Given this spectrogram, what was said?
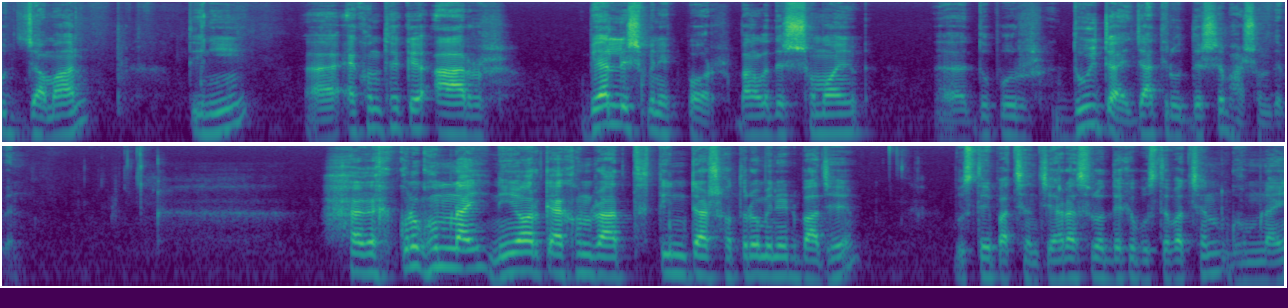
উজ্জামান, তিনি এখন থেকে আর বিয়াল্লিশ মিনিট পর বাংলাদেশ সময় দুপুর দুইটায় জাতির উদ্দেশ্যে ভাষণ দেবেন। কোনো ঘুম নাই। নিউ ইয়র্ক এখন রাত তিনটা সতেরো মিনিট বাজে। বুঝতেই পাচ্ছেন, চেহারা স্রোত দেখে বুঝতে পাচ্ছেন, ঘুম নাই।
